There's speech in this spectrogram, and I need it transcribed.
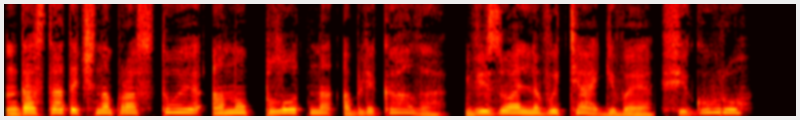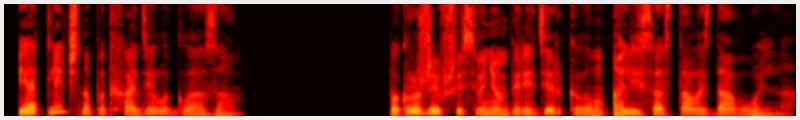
Достаточно простое, оно плотно облегало, визуально вытягивая фигуру и отлично подходило к глазам. Покружившись в нем перед зеркалом, Алиса осталась довольна.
